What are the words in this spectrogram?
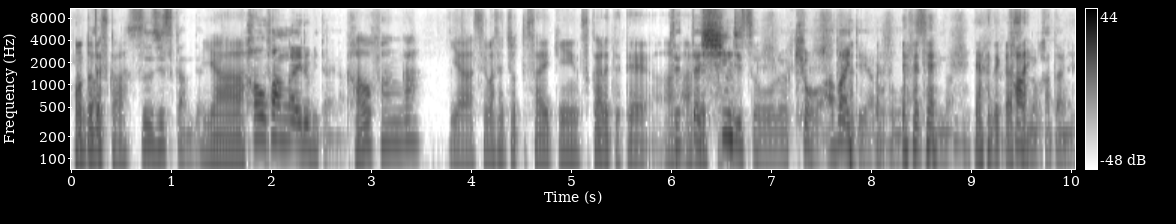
本当ですか？数日間でい。やー、顔ファンがいるみたいな。顔ファンが？いやー、すいません。ちょっと最近疲れてて。あ絶対真実を俺は今日暴いてやろうと思ってそんな。やめてくださいファンの。方に。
